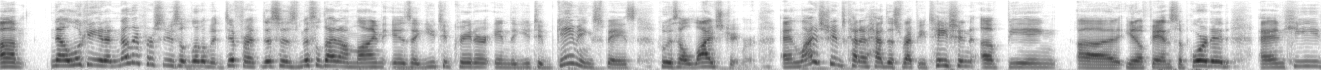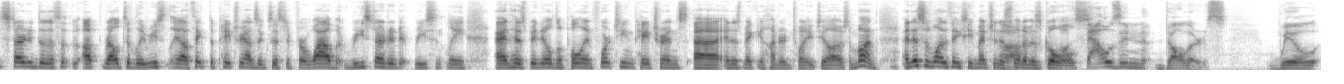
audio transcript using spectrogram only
Um, now, looking at another person who's a little bit different, this is Missildine Online is a YouTube creator in the YouTube gaming space who is a live streamer. And live streams kind of have this reputation of being, uh, you know, fan supported. And he started this up relatively recently. I think the Patreons existed for a while, but restarted it recently and has been able to pull in 14 patrons uh, and is making $122 a month. And this is one of the things he mentioned as uh, one of his goals. $1,000 will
